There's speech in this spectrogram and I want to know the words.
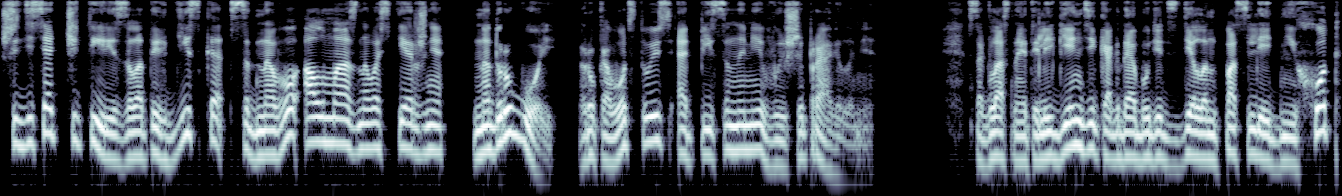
64 золотых диска с одного алмазного стержня на другой, руководствуясь описанными выше правилами. Согласно этой легенде, когда будет сделан последний ход,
